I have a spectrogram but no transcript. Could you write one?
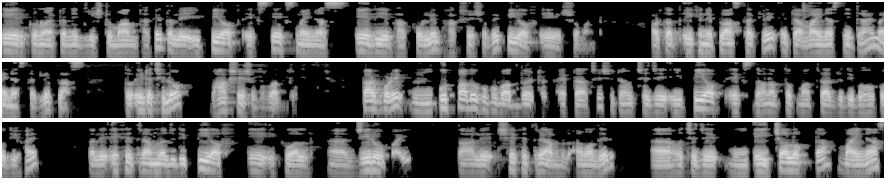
এর কোনো একটা নির্দিষ্ট মান থাকে, তাহলে এই পি অফ এক্স কে এক্স মাইনাস এ দিয়ে ভাগ করলে ভাগশেষ হবে পি অফ এ এর সমান। অর্থাৎ এখানে প্লাস থাকলে এটা মাইনাস নিতে হয় মাইনাস থাকলে প্লাস তো এটা ছিল ভাগশেষ উপপাদ্য। তারপরে উৎপাদক উপপাদ্য একটা আছে, সেটা হচ্ছে যে এই পি অফ এক্স ধনাত্মক মাত্রার যদি বহুপদী হয়, তাহলে এক্ষেত্রে আমরা যদি P of A equal zero পাই, তাহলে সেক্ষেত্রে আমাদের হচ্ছে যে এই চলকটা মাইনাস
